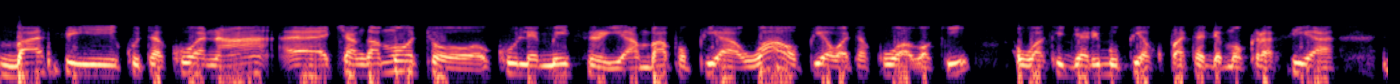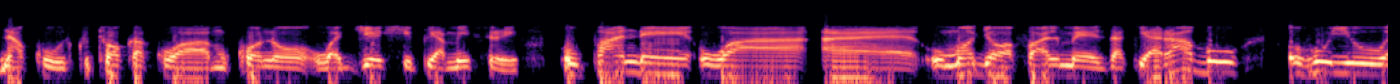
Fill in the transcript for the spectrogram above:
basi kutakuwa na uh, changamoto kule Misri, ambapo pia wao pia watakuwa waki wakijaribu pia kupata demokrasia na kutoka kwa mkono wa jeshi pia Misri. Upande wa uh, Umoja wa Falme za Kiarabu huyu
